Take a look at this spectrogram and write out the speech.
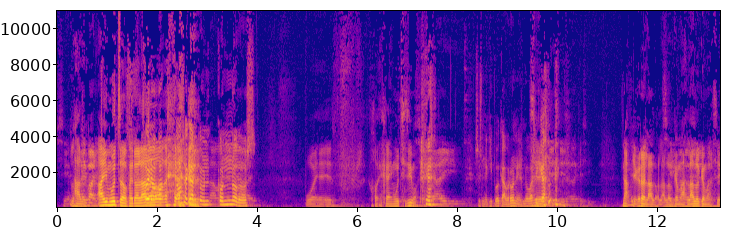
Sí, Lalo. hay muchos, pero Lalo. Bueno, va- vamos a quedar con, con uno o dos. Pues. Joder, que hay muchísimos. Hay- Eso es un equipo de cabrones, ¿no? Sí. Básicamente. sí, la verdad que sí. No, yo creo que Lalo, Lalo el que más, Lalo el que más, sí.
